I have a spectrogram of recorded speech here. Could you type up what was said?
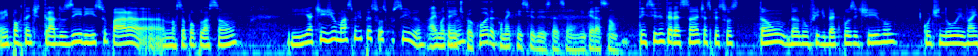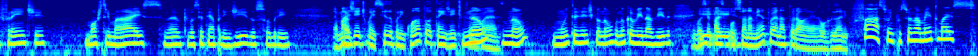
é importante traduzir isso para a nossa população e atingir o máximo de pessoas possível. Aí muita gente uhum. procura? Como é que tem sido isso, essa interação? Tem sido interessante, as pessoas estão dando um feedback positivo. Continue, vá em frente, mostre mais né, o que você tem aprendido sobre. É mais gente conhecida por enquanto ou tem gente que você não, não conhece? Não, muita gente que eu não, nunca vi na vida. Você e, faz impulsionamento ou é natural, é orgânico? Faço impulsionamento, mas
